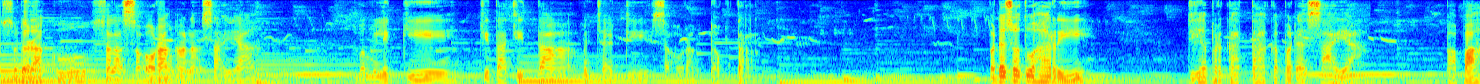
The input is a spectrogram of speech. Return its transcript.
Saudaraku, salah seorang anak saya memiliki cita-cita menjadi seorang dokter. Pada suatu hari, dia berkata kepada saya, "Papa,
